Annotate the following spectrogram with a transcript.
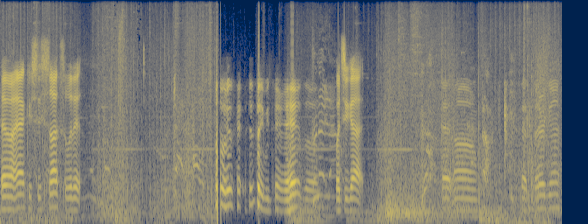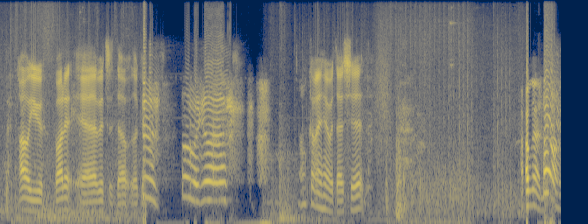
Yeah, my accuracy sucks with it. Oh, this thing be tearing heads off. What you got? That, um, that third gun. Oh, you bought it? Yeah, that bitch is dope looking. oh my god. Don't come in here with that shit. I've got Oh.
